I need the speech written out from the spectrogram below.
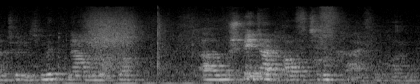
natürlich mitnahmen auch noch ähm, später darauf zurückgreifen konnten.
